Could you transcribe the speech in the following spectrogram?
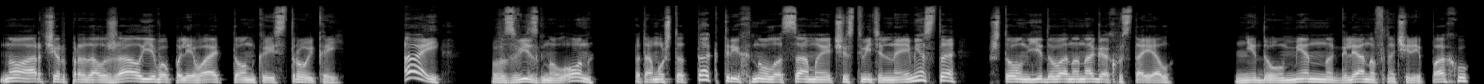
но Арчер продолжал его поливать тонкой струйкой. «Ай!» — взвизгнул он, потому что так тряхнуло самое чувствительное место, что он едва на ногах устоял. Недоуменно глянув на черепаху,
